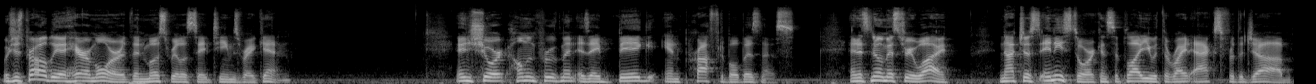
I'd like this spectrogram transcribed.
which is probably a hair more than most real estate teams rake in. In short, home improvement is a big and profitable business. And it's no mystery why. Not just any store can supply you with the right axe for the job,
